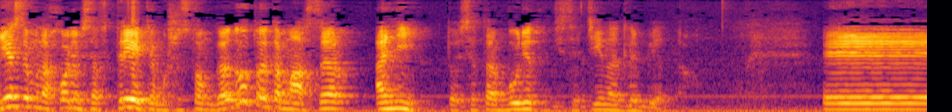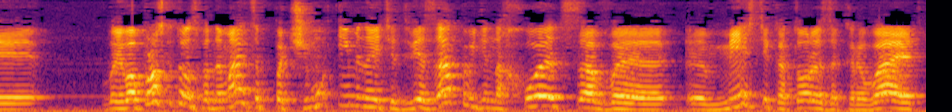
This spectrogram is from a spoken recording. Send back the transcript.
Если мы находимся в третьем и шестом году, то это массер они, то есть это будет десятина для бедных. И, и вопрос, который у нас поднимается, почему именно эти две заповеди находятся в э, месте, которое закрывает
